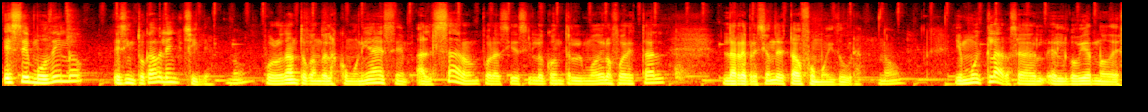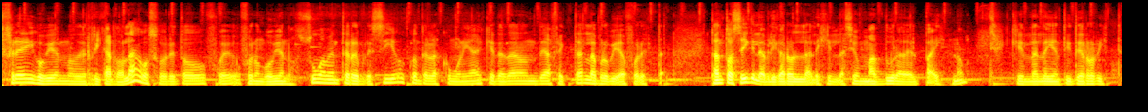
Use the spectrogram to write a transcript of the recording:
Ese modelo es intocable en Chile. ¿no? Por lo tanto, cuando las comunidades se alzaron, por así decirlo, contra el modelo forestal, la represión del Estado fue muy dura. ¿no? Y muy claro, o sea, el, gobierno de Frey, el gobierno de Ricardo Lagos, sobre todo, fue, fueron gobiernos sumamente represivos contra las comunidades que trataron de afectar la propiedad forestal. Tanto así que le aplicaron la legislación más dura del país, ¿no? que es la ley antiterrorista.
